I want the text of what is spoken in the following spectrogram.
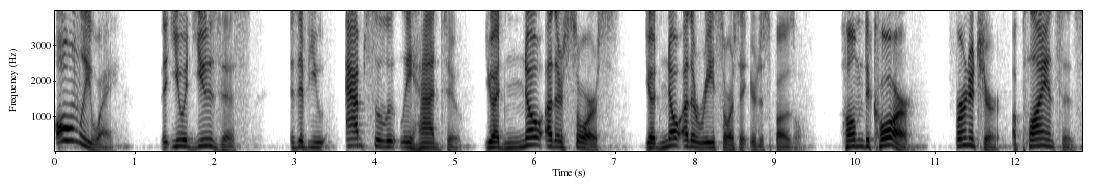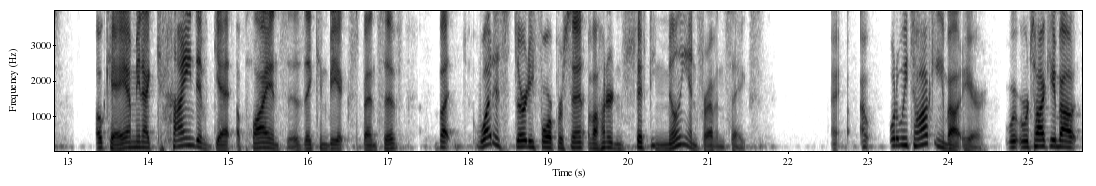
only way that you would use this is if you absolutely had to. You had no other source. You had no other resource at your disposal. Home decor, furniture, appliances. Okay, I mean, I kind of get appliances, they can be expensive, but what is 34% of 150 million for heaven's sakes? I, I, what are we talking about here? We're, we're talking about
